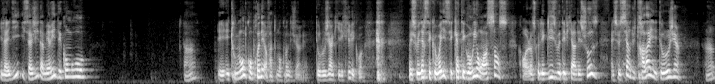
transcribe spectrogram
il a dit il s'agit d'un mérite des congruos. Hein, et, tout le monde comprenait, enfin tout le monde comprenait, les théologiens qui l'écrivaient quoi. Mais je veux dire, c'est que vous voyez, ces catégories ont un sens. Lorsque l'Église veut définir des choses, elle se sert du travail des théologiens. Hein.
